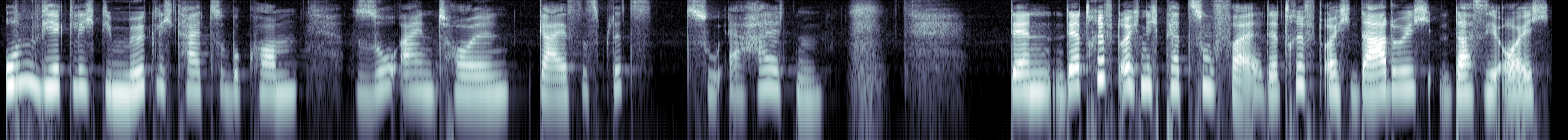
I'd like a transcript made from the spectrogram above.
um wirklich die Möglichkeit zu bekommen, so einen tollen Geistesblitz zu erhalten. Denn der trifft euch nicht per Zufall, der trifft euch dadurch, dass ihr euch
